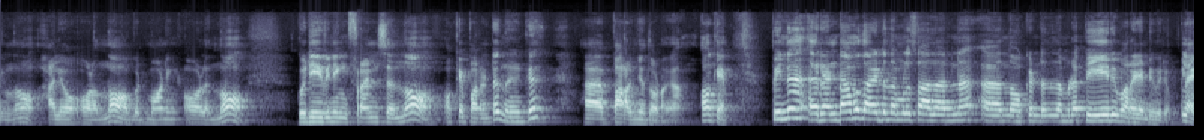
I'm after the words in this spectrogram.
എന്നോ hello all good morning all good evening friends എന്നോ ഒക്കെ പറഞ്ഞിട്ട് നിങ്ങൾക്ക് പറഞ്ഞു തുടങ്ങാം. ഓക്കെ പിന്നെ രണ്ടാമതായിട്ട് നമ്മൾ സാധാരണ നോക്കേണ്ടത് നമ്മുടെ പേര് പറയേണ്ടി വരും അല്ലേ?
